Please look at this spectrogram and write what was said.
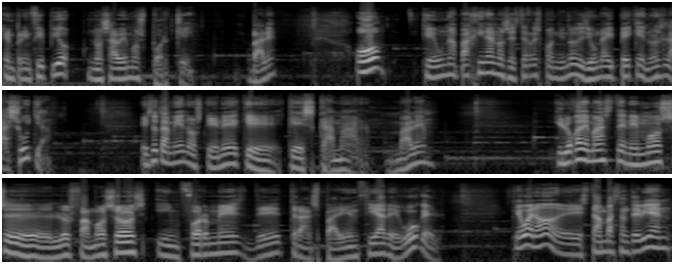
en principio no sabemos por qué, ¿vale? O que una página nos esté respondiendo desde una IP que no es la suya. Esto también nos tiene que, escamar, ¿vale? Y luego además tenemos eh, los famosos informes de transparencia de Google. Que bueno, están bastante bien,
